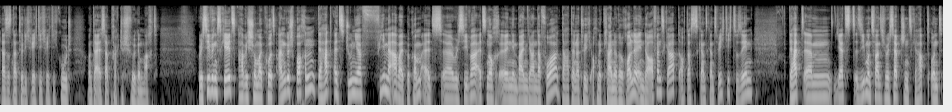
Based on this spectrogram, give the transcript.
das ist natürlich richtig, richtig gut und da ist er praktisch für gemacht. Receiving Skills habe ich schon mal kurz angesprochen. Der hat als Junior viel mehr Arbeit bekommen als äh, Receiver als noch äh, in den beiden Jahren davor. Da hat er natürlich auch eine kleinere Rolle in der Offense gehabt. Auch das ist ganz, ganz wichtig zu sehen. Der hat ähm, jetzt 27 Receptions gehabt und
